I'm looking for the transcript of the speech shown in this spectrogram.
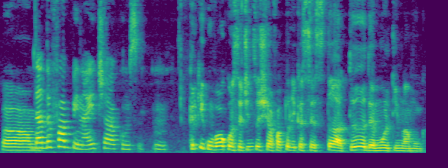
Uh, Dar de fapt, bine, aici cum să... Mm. Cred că e cumva o consecință și a faptului că se stă atât de mult timp la muncă.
